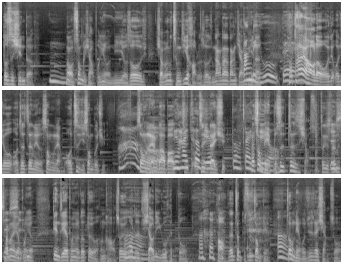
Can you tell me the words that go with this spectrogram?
都是新的，嗯，那我送给小朋友，你有时候小朋友成绩好的时候，你让他当奖当品呢。礼物，对。他，太好了，我就我就我这真的有送了两，我自己送过去，啊，送了两大包，你还自我自己带去。带去那重点哦不是，这是小事，这个真的常常有朋友，电子业朋友都对我很好，所以我的小礼物很多。好，那这不是重点，嗯。重点我就在想说，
